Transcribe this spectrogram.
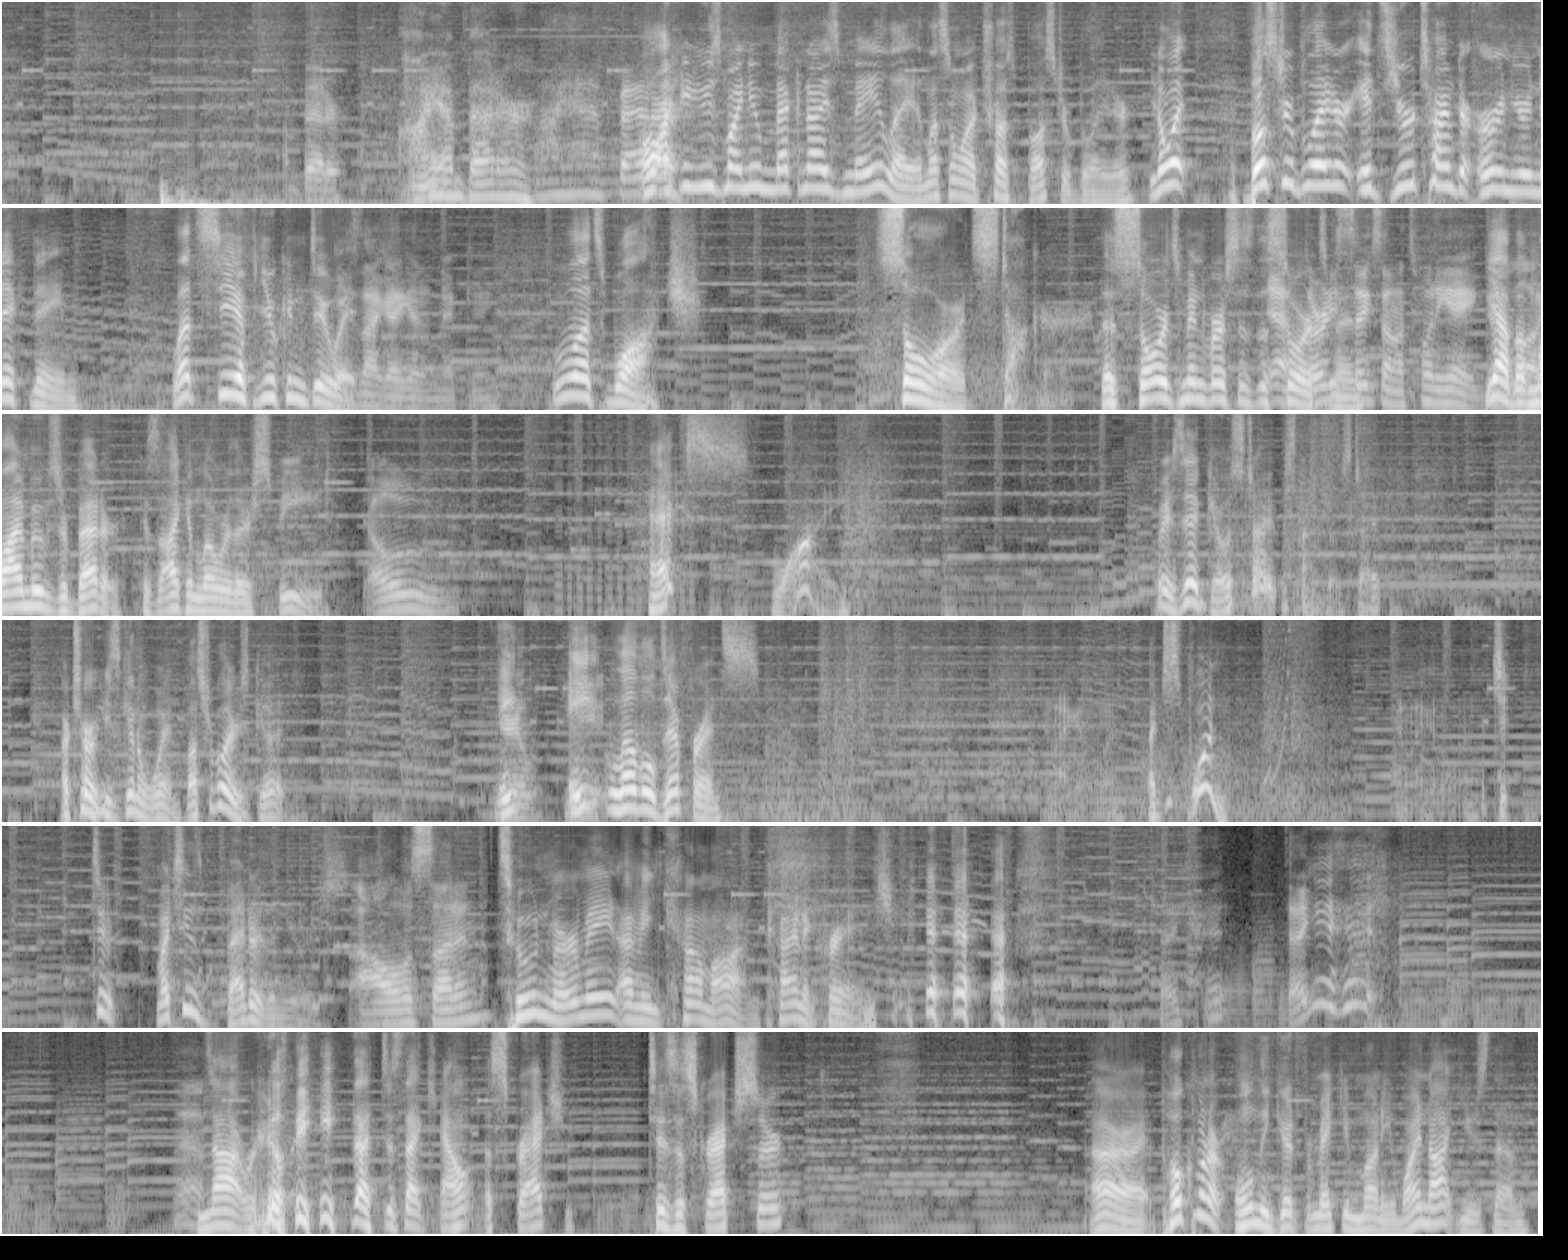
I'm better. I am better. I am better. Oh, I can use my new mechanized melee unless I want to trust Buster Blader. You know what? Buster Blader, it's your time to earn your nickname. Let's see if you can do He's it. not gonna get a nickname. Let's watch. Sword Stalker. The swordsman versus the yeah, swordsman. 36 on a 28. Good yeah, but luck. my moves are better because I can lower their speed. Oh. Hex? Why? Wait, is it a ghost type? It's not a ghost type. Arturo, he's gonna win. Buster Blader's good. 8 You're- eight you- level difference. You're not gonna win. I just won. You're not gonna win. J- Dude, my team's better than yours. All of a sudden, Toon Mermaid? I mean, come on. Kind of cringe. did I hit? Did I get hit? That's- Not really. that Does that count? A scratch? Tis a scratch, sir? Alright. Pokemon are only good for making money. Why not use them?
